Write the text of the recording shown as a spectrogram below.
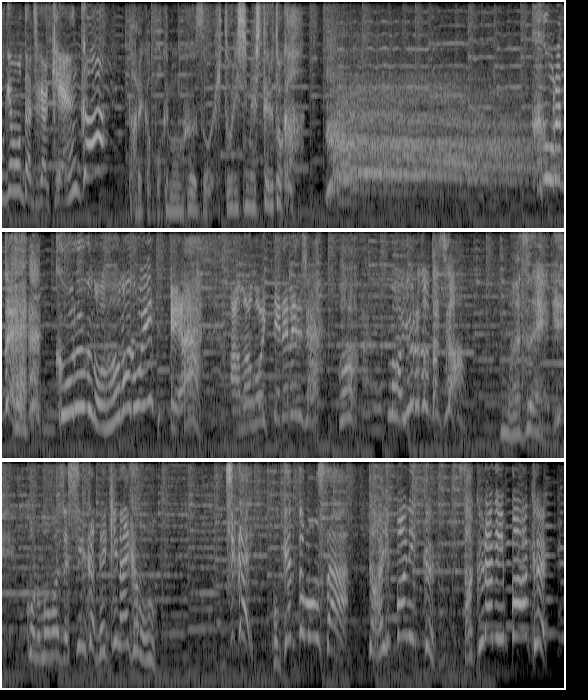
ポケモンたちが喧嘩？誰かポケモンフーズを独り占めしてるとか。これってゴルーグの雨乞い？いや雨乞いってレベルじゃ。あマユルドたちが。まずい。このままじゃ進化できないかも。次回ポケットモンスター大パニック桜木パーク。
